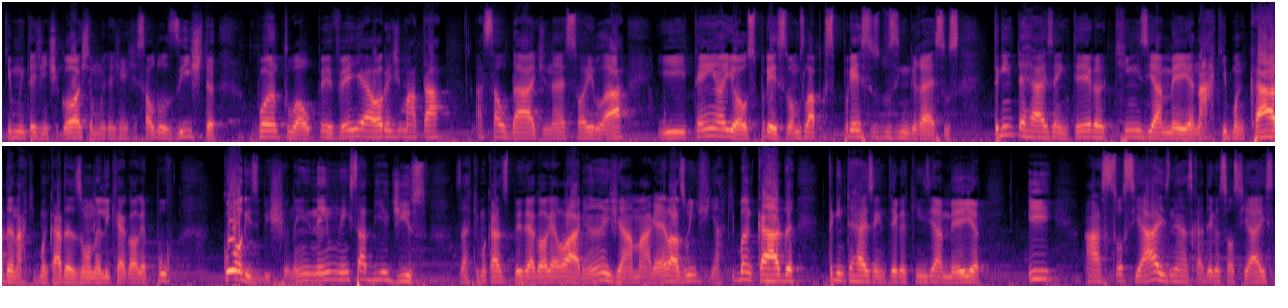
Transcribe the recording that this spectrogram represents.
que muita gente gosta, muita gente é saudosista quanto ao PV, e é hora de matar a saudade, né? Só ir lá e tem aí, ó, os preços. Vamos lá para os preços dos ingressos. 30 reais a inteira, 15 a meia na arquibancada, na arquibancada zona ali, que agora é por cores, bicho. Eu nem, nem, nem sabia disso. As arquibancadas do PV agora é laranja, amarela, azul, enfim. Arquibancada, 30 reais a inteira, 15 a meia. E as sociais, né, as cadeiras sociais,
